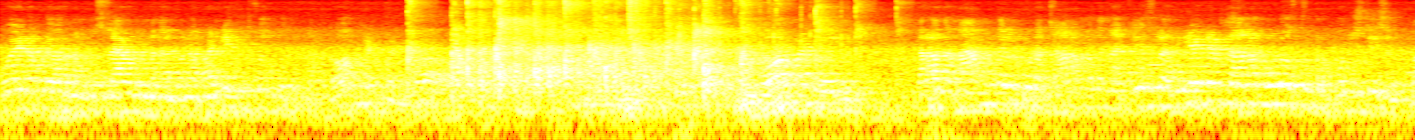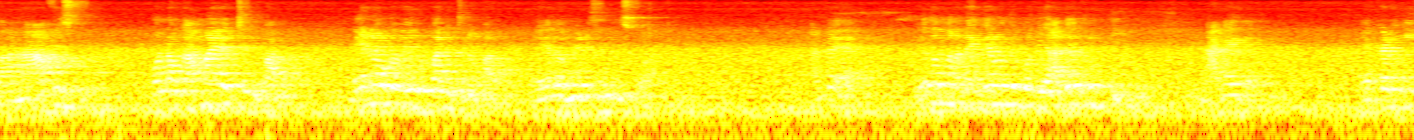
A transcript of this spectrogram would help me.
పోయేటప్పుడు ఎవరైనా ముసలావిడ ఉన్నదనుకో నా బండి తీసుకొని పోతుంటాను గవర్నమెంట్ బండి. గవర్నమెంట్ తర్వాత నా మీద కూడా చాలా మంది నా కేసులో రిలేటెడ్ చాలా కూడా వస్తుంటారు పోలీస్ స్టేషన్ నా ఆఫీస్కి. మొన్న ఒక అమ్మాయి వచ్చింది పాప. నేను ఒక వెయ్యి రూపాయలు ఇచ్చిన పాప. ఏదో మెడిసిన్ తీసుకోవాలి. అంటే ఏదో మన దగ్గర ఉంది కొద్ది అదే తృప్తి నాకైతే ఎక్కడికి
